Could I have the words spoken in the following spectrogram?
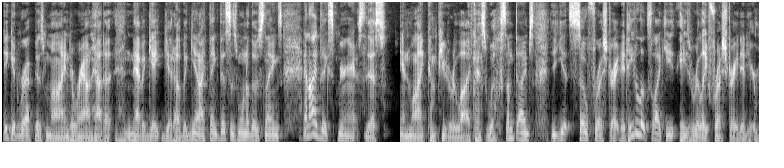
he could wrap his mind around how to navigate GitHub. Again, I think this is one of those things, and I've experienced this in my computer life as well. Sometimes you get so frustrated. He looks like he, he's really frustrated here.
